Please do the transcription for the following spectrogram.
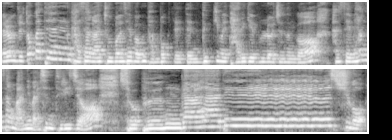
여러분들 똑같은 가사가 두 번, 세 번 반복될 때는 느낌을 다르게 불러주는 거 강쌤이 항상 많이 말씀드리죠. 소풍 가듯 쉬고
